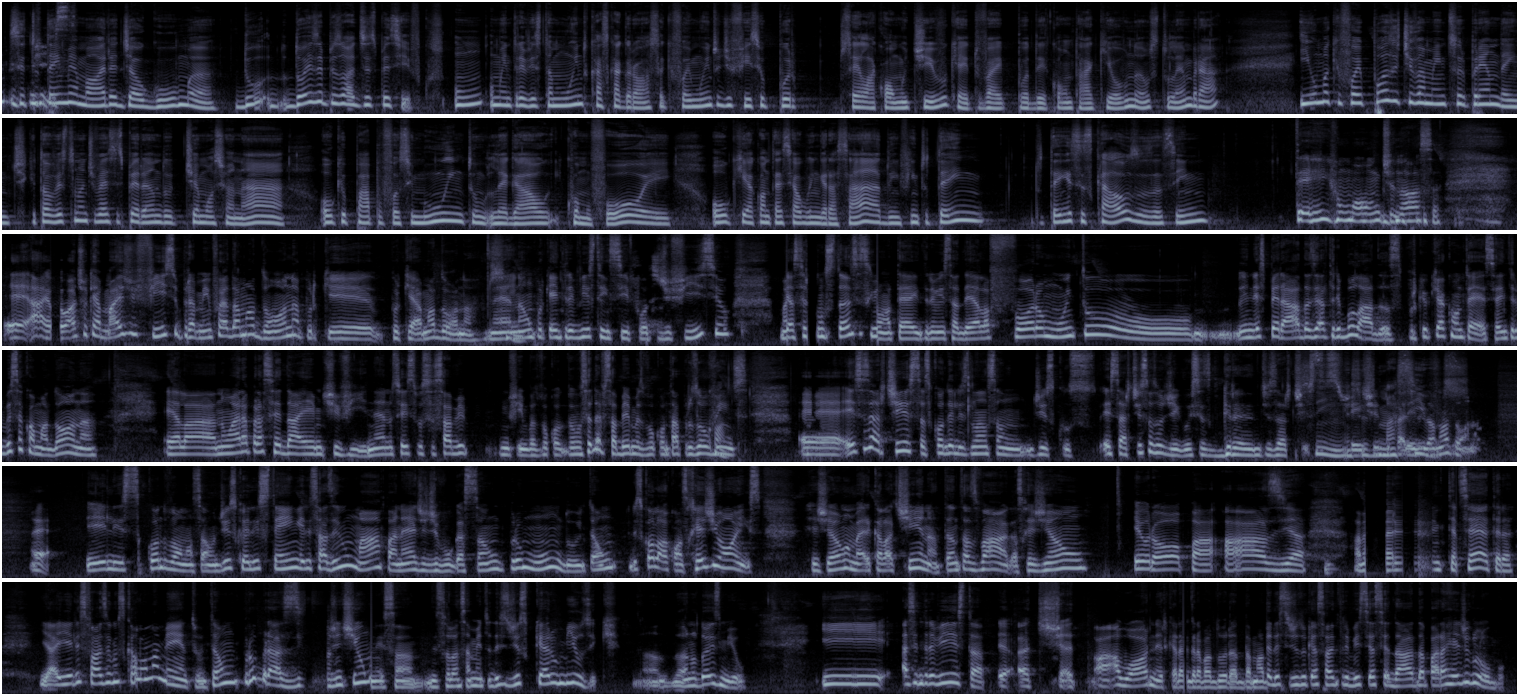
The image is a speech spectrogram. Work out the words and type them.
Se tu tem memória de alguma, do, dois episódios específicos. Um, uma entrevista muito casca-grossa, que foi muito difícil por sei lá qual motivo, que aí tu vai poder contar aqui ou não, se tu lembrar. E uma que foi positivamente surpreendente, que talvez tu não estivesse esperando te emocionar, ou que o papo fosse muito legal como foi, ou que acontece algo engraçado, enfim, tu tem tu tem esses causos assim tem um monte, nossa. É, ah, eu acho que a mais difícil para mim foi a da Madonna, porque, porque é a Madonna, né? Sim. Não porque a entrevista em si fosse difícil, mas as circunstâncias que vão até a entrevista dela foram muito inesperadas e atribuladas. Porque o que acontece? A entrevista com a Madonna, ela não era para ser da MTV, né? Não sei se você sabe enfim, mas vou, você deve saber, mas vou contar para os ouvintes. É, esses artistas, quando eles lançam discos, esses artistas eu digo, esses grandes artistas, Sim, esses massivos. da Madonna. É, eles, quando vão lançar um disco, eles têm, eles fazem um mapa, né, de divulgação para o mundo. Então, eles colocam as regiões, região América Latina, tantas vagas, região Europa, Ásia, etc. E aí eles fazem um escalonamento. Então, para o Brasil, a gente tinha um nessa, nesse lançamento desse disco que era o Music, no ano 2000. E essa entrevista, eh, a Warner, que era a gravadora da Madonna, decidido que essa entrevista ia ser dada para a Rede Globo.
